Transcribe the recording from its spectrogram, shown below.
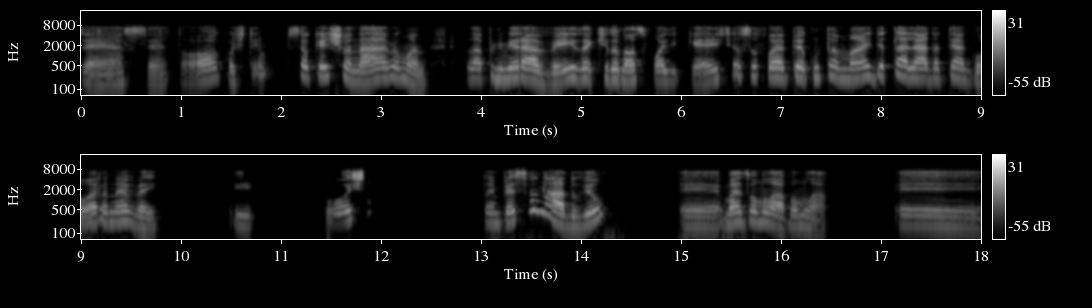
Certo, certo. Ó, gostei muito do seu questionário, mano. Pela primeira vez aqui no nosso podcast, essa foi a pergunta mais detalhada até agora, né, velho? E, poxa, tô impressionado, viu? É, mas vamos lá, vamos lá. É,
